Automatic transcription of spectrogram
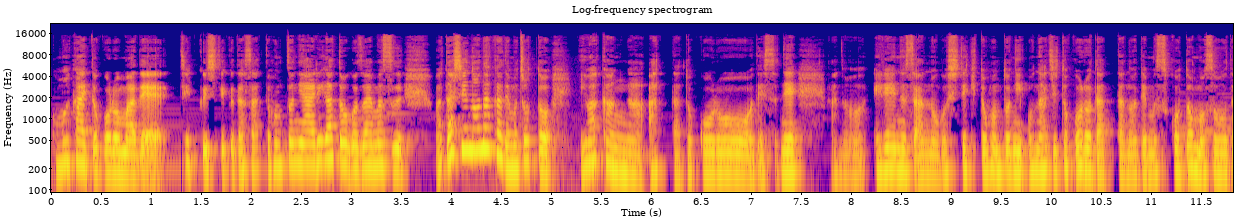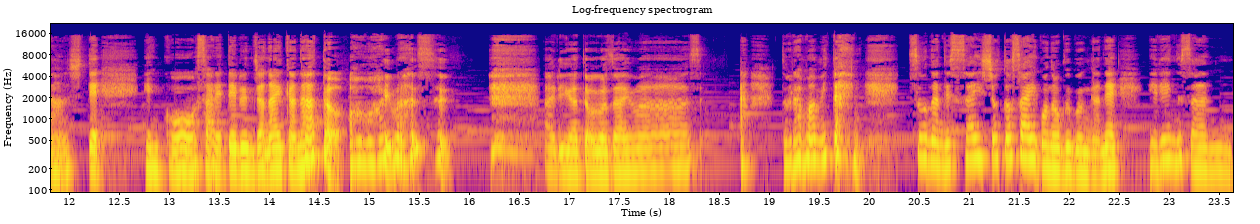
細かいところまでチェックしてくださって本当にありがとうございます。私の中でもちょっと違和感があったところですね、あの、エレーヌさんのご指摘と本当に同じところだったので、息子とも相談して変更されてるんじゃないかなと思います。ありがとうございます。あ、ドラマみたいに。そうなんです。最初と最後の部分がね、エレーヌさん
